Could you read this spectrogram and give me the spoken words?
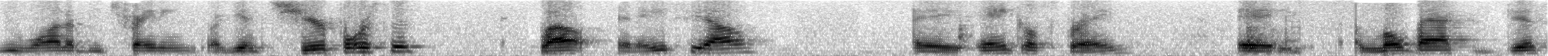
you want to be training against shear forces, well, an ACL, a ankle sprain, a, low back disc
